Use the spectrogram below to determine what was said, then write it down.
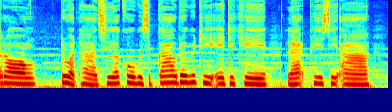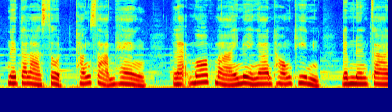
กรอง ตรวจหาเชื้อโควิด -19 ด้วยวิธี ATK และ PCR ในตลาดสดทั้ง 3 แห่ง และมอบหมายหน่วยงานท้องถิ่นดำเนินการ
